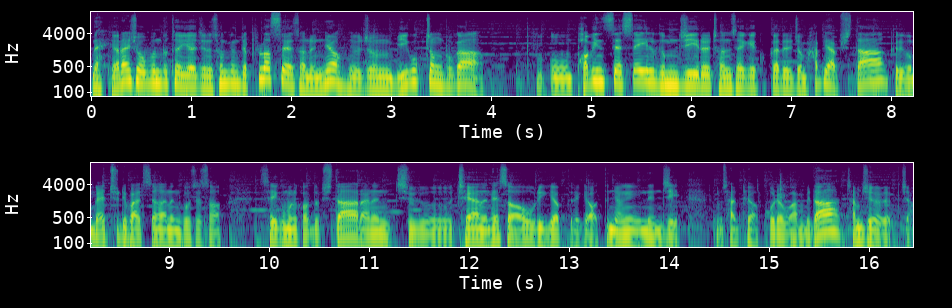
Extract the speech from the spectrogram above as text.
네, 11시 5분부터 이어지는 송경제 플러스에서는요. 요즘 미국 정부가 부- 어, 법인세 세일 금지를 전 세계 국가들이 좀 합의합시다. 그리고 매출이 발생하는 곳에서 세금을 거둡시다라는 주- 제안을 해서 우리 기업들에게 어떤 영향이 있는지 좀 살펴보려고 합니다. 잠시 후에 뵙죠.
